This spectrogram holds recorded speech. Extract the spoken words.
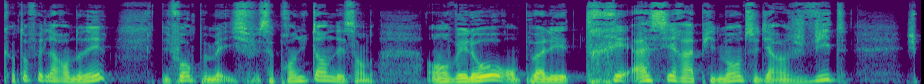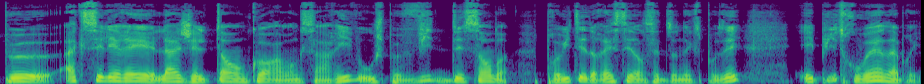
quand on fait de la randonnée, des fois on peut, ça prend du temps de descendre. En vélo, on peut aller très assez rapidement, de se dire vite. Je peux accélérer, là j'ai le temps encore avant que ça arrive, ou je peux vite descendre pour éviter de rester dans cette zone exposée, et puis trouver un abri.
